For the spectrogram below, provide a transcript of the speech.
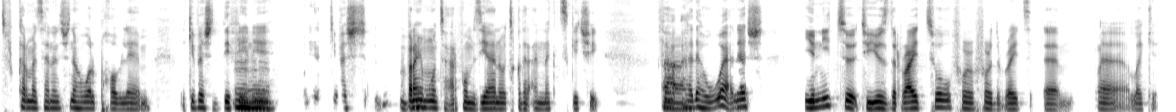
تفكر مثلا شنو هو ال problème كيفاش. définiه كيفاش vraiment تعرفو مزيان وتقدر أنك ت sketchي فهذا هو علاش you need to to use the right tool for for the right um, uh, like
